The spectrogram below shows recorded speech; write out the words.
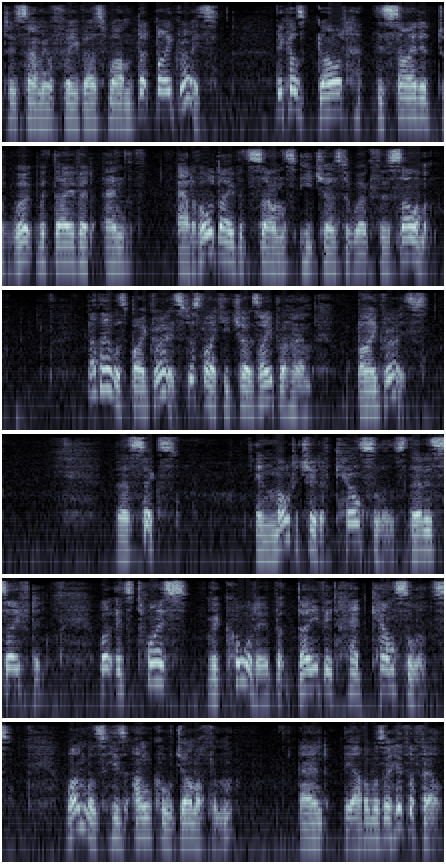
2 Samuel 3 verse 1, but by grace. Because God decided to work with David, and out of all David's sons, he chose to work through Solomon. But that was by grace, just like he chose Abraham, by grace. Verse 6. In multitude of counselors there is safety. Well, it's twice recorded that David had counselors. One was his uncle Jonathan, and the other was Ahithophel.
